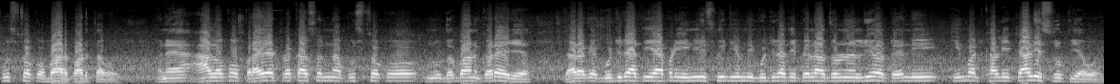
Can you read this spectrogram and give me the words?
પુસ્તકો બહાર પાડતા હોય. અને આ લોકો પ્રાઇવેટ પ્રકાશનના પુસ્તકોનું દબાણ કરે છે. ધારો કે ગુજરાતી આપણી ઇંગ્લિશ મીડિયમની ગુજરાતી પહેલાં ધોરણે લ્યો તો એની કિંમત ખાલી ચાલીસ રૂપિયા હોય.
